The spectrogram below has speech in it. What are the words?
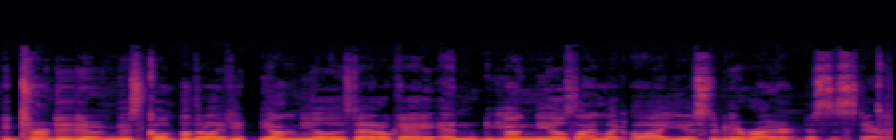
they turned it into a musical. Now they're like, "Young Neil, is that okay?" And young Neil's line like, "Oh, I used to be a writer." Just hysterical.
